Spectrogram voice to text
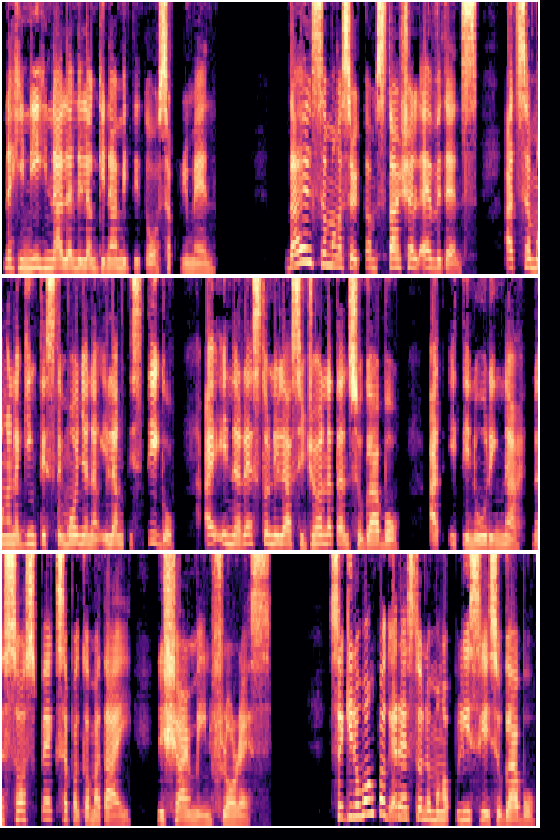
na hinihinala nilang ginamit ito sa krimen. Dahil sa mga circumstantial evidence at sa mga naging testimonya ng ilang testigo, ay inaresto nila si Jonathan Sugabo at itinuring na na suspect sa pagkamatay ni Charmaine Flores. Sa ginawang pag-aresto ng mga pulis kay Sugabo,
